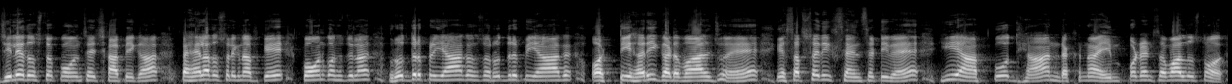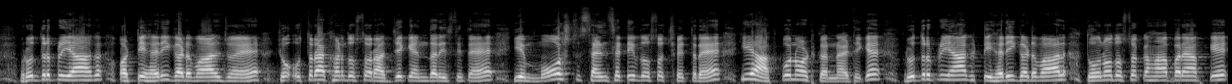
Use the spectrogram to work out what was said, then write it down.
ज़िले दोस्तों कौन से छापेगा? पहला दोस्तों लिखना आपके कौन कौन से जिला? रुद्रप्रयाग, दोस्तों रुद्रप्रयाग और टिहरी गढ़वाल जो है, ये सबसे अधिक सेंसिटिव है। ये आपको ध्यान रखना है। इंपॉर्टेंट सवाल दोस्तों, रुद्रप्रयाग और टिहरी गढ़वाल जो है, जो उत्तराखंड दोस्तों राज्य के अंदर स्थित है, ये मोस्ट सेंसिटिव दोस्तों क्षेत्र है। ये आपको नोट करना है, ठीक है? रुद्रप्रयाग, टिहरी गढ़वाल, दोनों दोस्तों कहाँ पर है आपके?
